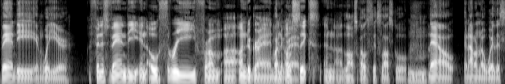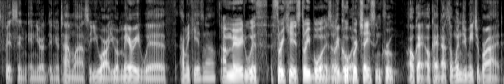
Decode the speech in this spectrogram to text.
Vandy in what year? Finished Vandy in 03 from uh, undergrad, undergrad. and 06 in uh, law school. Oh, six law school. Mm-hmm. Now, and I don't know where this fits in, in your in your timeline. So you are you are married with how many kids now? I'm married with three kids, three boys, Three uh, Cooper. Chase, and Crew. Okay, okay. Now, so when did you meet your bride?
